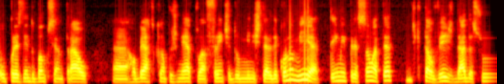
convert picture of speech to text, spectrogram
o presidente do Banco Central, uh, Roberto Campos Neto, à frente do Ministério da Economia. Tenho uma impressão até de que talvez, dada a sua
